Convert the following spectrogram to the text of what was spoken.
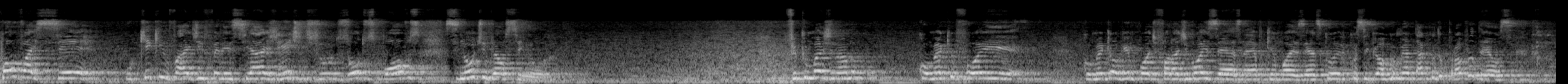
qual vai ser, o que, que vai diferenciar a gente dos outros povos se não tiver o Senhor? Fico imaginando como é que foi, como é que alguém pode falar de Moisés, né? Porque Moisés conseguiu argumentar com o próprio Deus.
